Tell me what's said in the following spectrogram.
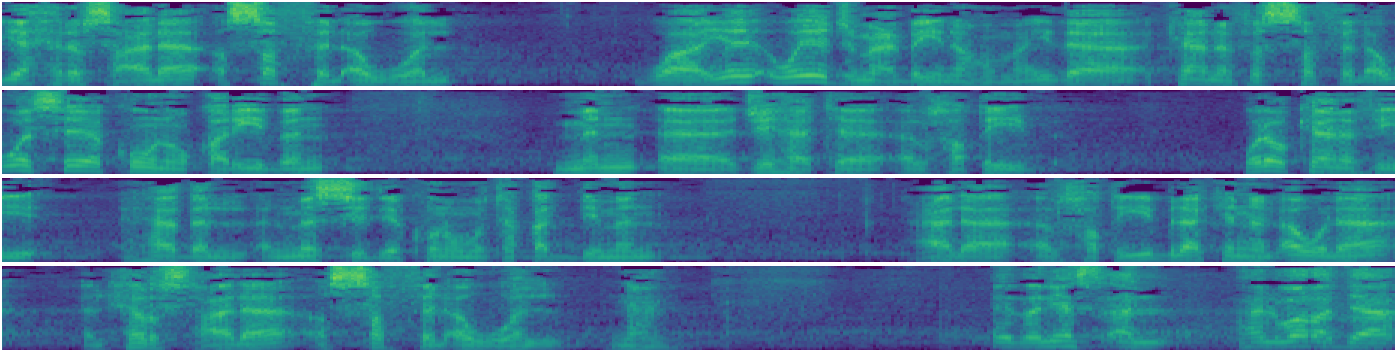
يحرص على الصف الأول ويجمع بينهما. إذا كان في الصف الأول سيكون قريبا من جهة الخطيب. ولو كان في هذا المسجد يكون متقدما على الخطيب لكن الأولى الحرص على الصف الأول. نعم. أيضا يسأل هل ورد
